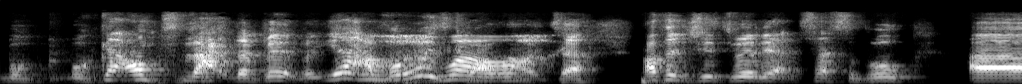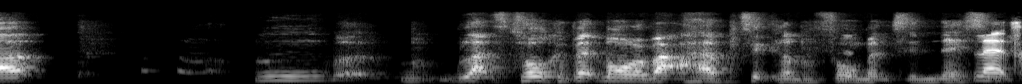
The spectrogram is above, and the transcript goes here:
we'll, we'll get on to that in a bit. But yeah, I've always well, quite liked her. I think she's really accessible. Uh, Mm, let's talk a bit more about her particular performance in this. Let's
